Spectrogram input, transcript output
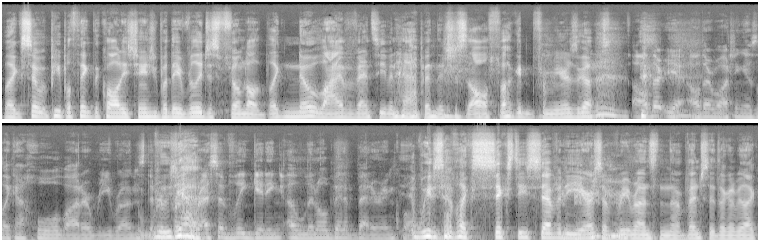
like so people think the quality's changing, but they really just filmed all like no live events even happened. It's just all fucking from years ago. All they're yeah, all they're watching is like a whole lot of reruns that Are yeah. progressively getting a little bit better in quality. We just have like 60, 70 years of reruns, and eventually they're gonna be like,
